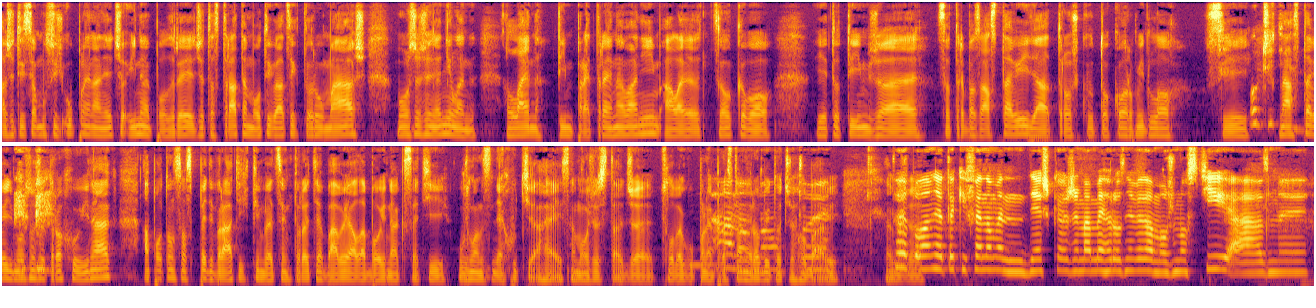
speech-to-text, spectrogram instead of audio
a že ty sa musíš úplne na niečo iné pozrieť, že tá strata motivácie, ktorú máš, možno, že není len, len tým pretrénovaním, ale celkovo je to tým, že sa treba zastaviť a trošku to kormidlo si Určite. nastaviť možno, že trochu inak a potom sa späť vrátiť k tým veciam, ktoré ťa bavia, alebo inak sa ti už len znechutia, hej, sa môže stať, že človek úplne prestane Áno, robiť no, to, čo to ho je, baví. Takže... To je podľa mňa taký fenomén dneška, že máme hrozne veľa možností a sme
